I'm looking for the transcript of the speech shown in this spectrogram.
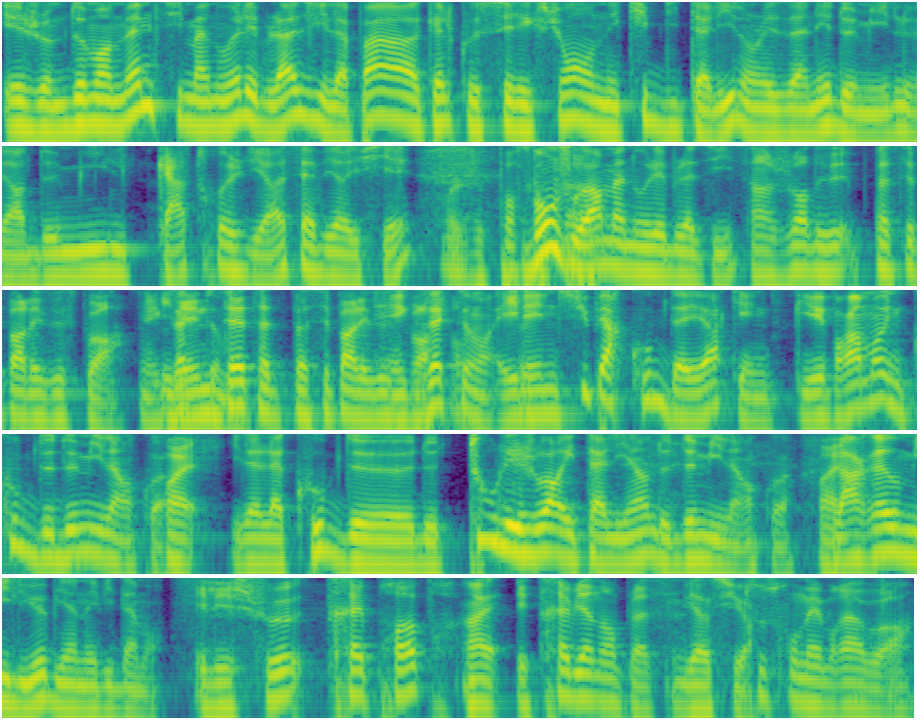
Et je me demande même si Manuele Blasi, il n'a pas quelques sélections en équipe d'Italie dans les années 2000, vers 2004, je dirais, c'est à vérifier. Moi, je pense Bon joueur, un- Manuele Blasi. C'est un joueur passé par les espoirs. Il a une tête à passer par les espoirs. Exactement. Et il a une super coupe d'ailleurs, qui, est une- qui est vraiment une coupe de 2001. Quoi. Ouais. Il a la coupe de, de tous les joueurs italiens de 2001. Quoi. Ouais. L'arrêt au milieu, bien évidemment. Et les cheveux très propres Ouais. et très bien en place. Bien sûr. Tout ce qu'on aimerait avoir.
